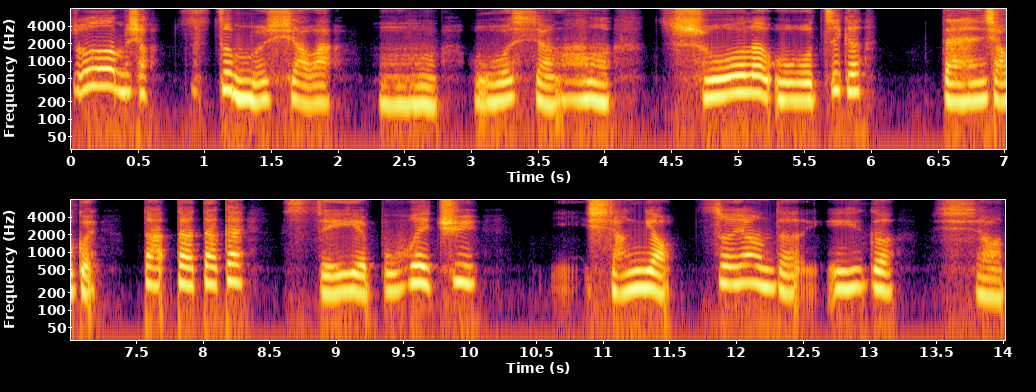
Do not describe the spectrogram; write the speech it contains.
这么小，这么小啊？嗯，我想哈，除了我这个胆小鬼，大大大概谁也不会去想咬这样的一个。小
